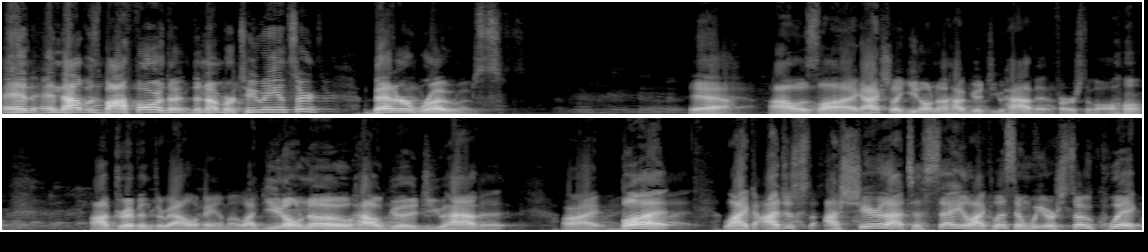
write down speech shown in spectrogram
And, and that was by far the, the number two answer better roads. Yeah. I was like, actually, you don't know how good you have it, first of all. I've driven through Alabama. Like, you don't know how good you have it. All right. But like, I just, I share that to say, like, listen, we are so quick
